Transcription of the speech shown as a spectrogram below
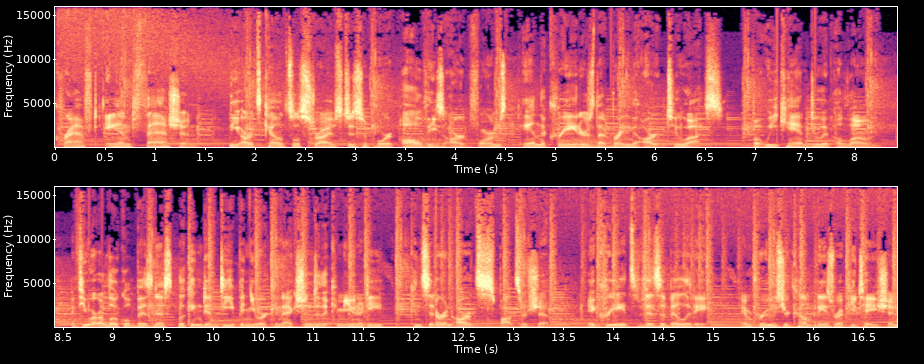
craft, and fashion. The Arts Council strives to support all these art forms and the creators that bring the art to us. But we can't do it alone. If you are a local business looking to deepen your connection to the community, consider an arts sponsorship. It creates visibility, improves your company's reputation,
